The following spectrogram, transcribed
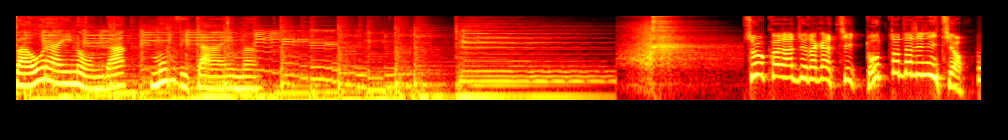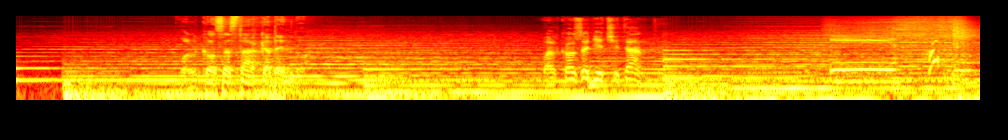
Va ora in onda Movie Time. Su coraggio ragazzi, tutto dall'inizio. Qualcosa sta accadendo. Qualcosa di eccitante. E...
